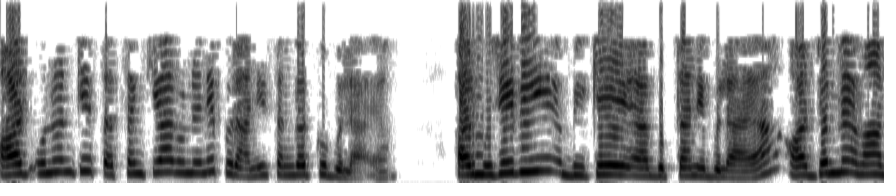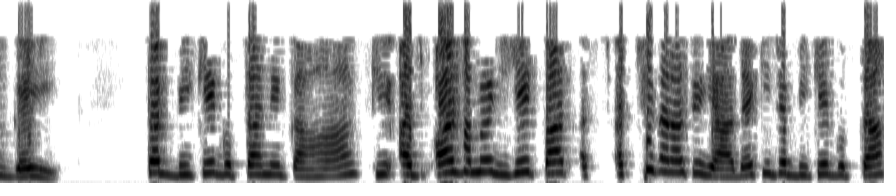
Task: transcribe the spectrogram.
और उन्होंने सत्संग किया और उन्होंने पुरानी संगत को बुलाया। और मुझे भी बीके गुप्ता ने बुलाया और जब मैं वहाँ गई तब बीके गुप्ता ने कहा कि अज, और हमें ये बात अच्छी तरह से याद है कि जब बीके गुप्ता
